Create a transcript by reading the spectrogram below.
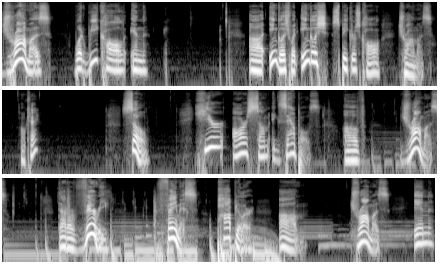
dramas, what we call in uh, English, what English speakers call dramas. Okay? So, here are some examples of dramas that are very famous, popular um, dramas in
